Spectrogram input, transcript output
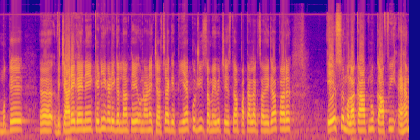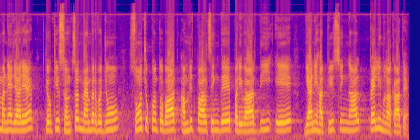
ਮੁੱਦੇ ਵਿਚਾਰੇ ਗਏ ਨੇ ਕਿਹੜੀਆਂ ਕਿਹੜੀਆਂ ਗੱਲਾਂ ਤੇ ਉਹਨਾਂ ਨੇ ਚਰਚਾ ਕੀਤੀ ਹੈ ਕੁਝ ਹੀ ਸਮੇਂ ਵਿੱਚ ਇਸ ਦਾ ਪਤਾ ਲੱਗ ਜਾਵੇਗਾ ਪਰ ਇਸ ਮੁਲਾਕਾਤ ਨੂੰ ਕਾਫੀ ਅਹਿਮ ਮੰਨਿਆ ਜਾ ਰਿਹਾ ਹੈ ਕਿਉਂਕਿ ਸੰਸਦ ਮੈਂਬਰ ਵਜੋਂ ਸਹੁੰ ਚੁੱਕਣ ਤੋਂ ਬਾਅਦ ਅੰਮ੍ਰਿਤਪਾਲ ਸਿੰਘ ਦੇ ਪਰਿਵਾਰ ਦੀ ਇਹ ਗਿਆਨੀ ਹਰਪ੍ਰੀਤ ਸਿੰਘ ਨਾਲ ਪਹਿਲੀ ਮੁਲਾਕਾਤ ਹੈ।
